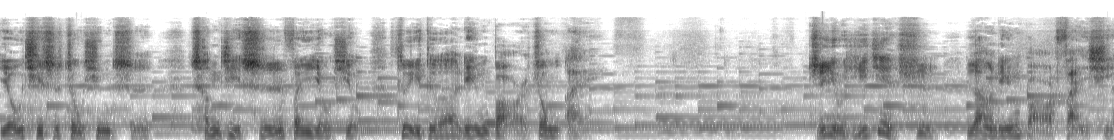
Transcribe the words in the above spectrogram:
尤其是周星驰，成绩十分优秀，最得灵宝儿钟爱。只有一件事让灵宝儿烦心：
